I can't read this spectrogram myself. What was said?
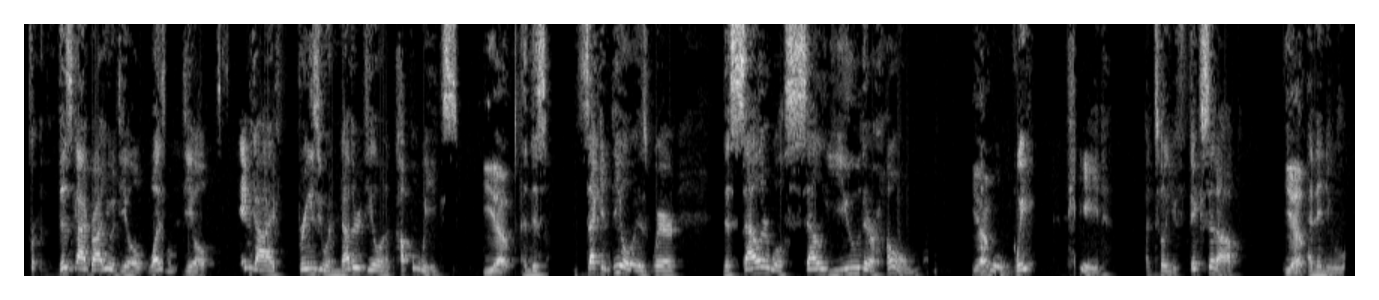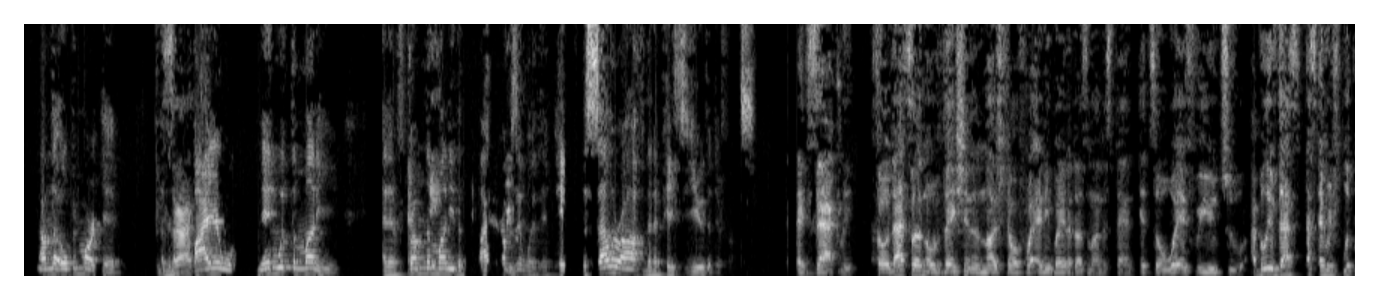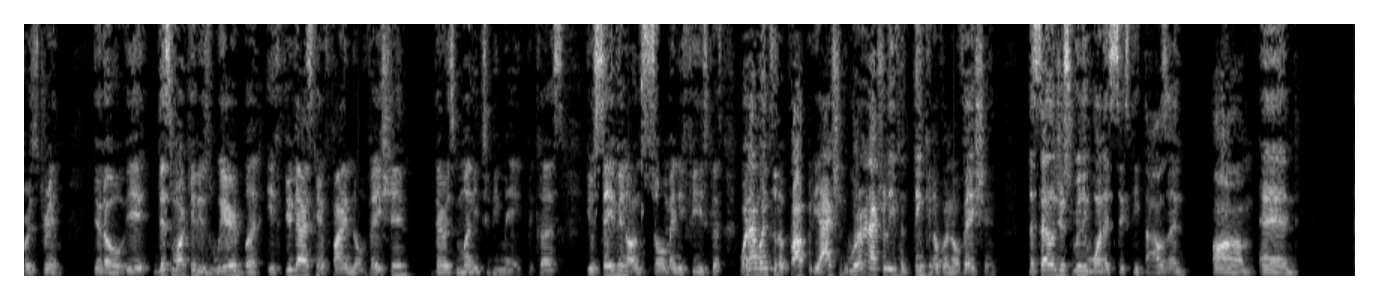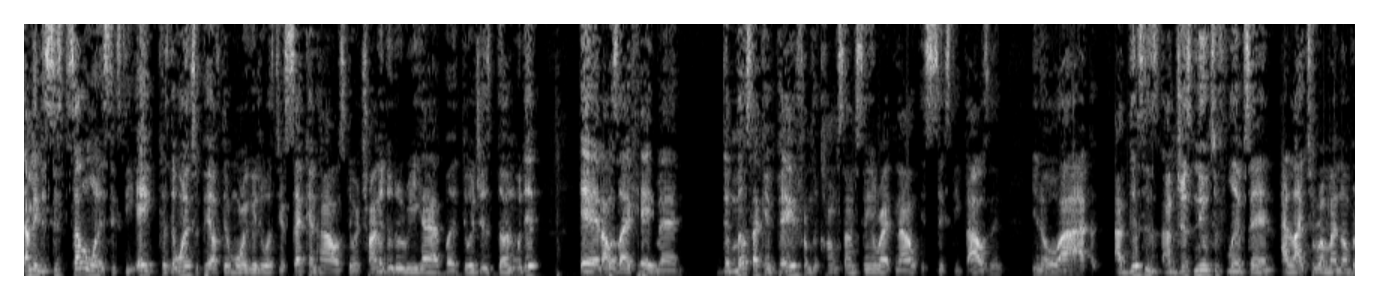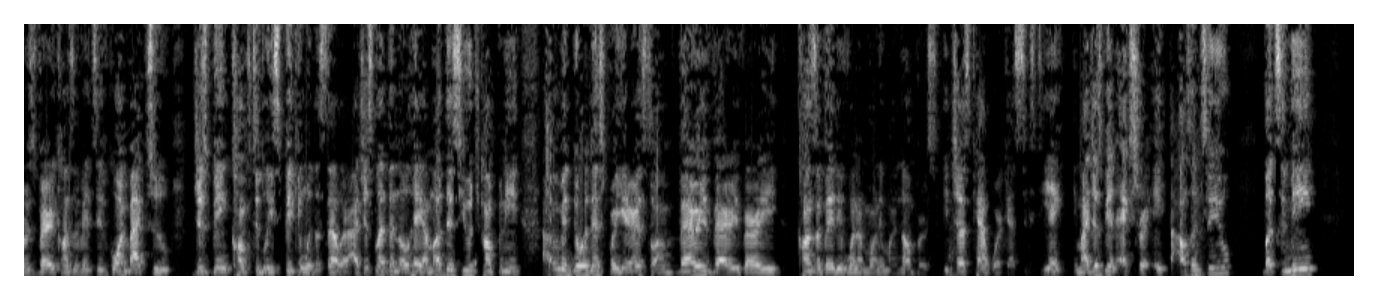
for, this guy brought you a deal. Was a deal? Same guy brings you another deal in a couple weeks. Yep. And this second deal is where the seller will sell you their home. Yep. Will wait paid until you fix it up. Yep. And then you on the open market, and then a buyer will come in with the money, and then from and the money the buyer comes in with, it pays the seller off, and then it pays you the difference. Exactly. So that's an Novation in a nutshell for anybody that doesn't understand. It's a way for you to. I believe that's that's every flipper's dream. You know, it, this market is weird, but if you guys can find Novation, there is money to be made because you're saving on so many fees. Because when I went to the property, I actually we weren't actually even thinking of renovation. The seller just really wanted sixty thousand, um, and I mean the seller wanted sixty eight because they wanted to pay off their mortgage. It was their second house. They were trying to do the rehab, but they were just done with it. And I was like, hey man, the most I can pay from the comps I'm seeing right now is sixty thousand. You know, I I, this is I'm just new to flips and I like to run my numbers very conservative. Going back to just being comfortably speaking with the seller, I just let them know, hey, I'm not this huge company. I haven't been doing this for years, so I'm very, very, very conservative when I'm running my numbers. It just can't work at 68. It might just be an extra 8,000 to you, but to me,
